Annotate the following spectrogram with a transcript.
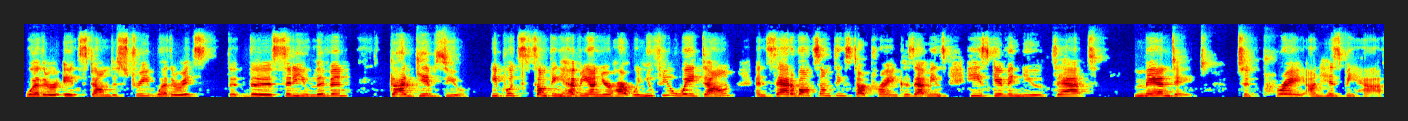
whether it's down the street whether it's the, the city you live in god gives you. He puts something heavy on your heart. When you feel weighed down and sad about something, start praying because that means He's given you that mandate to pray on His behalf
